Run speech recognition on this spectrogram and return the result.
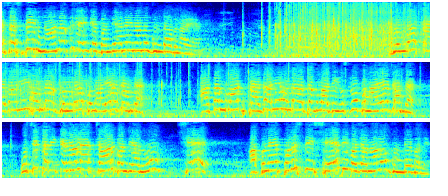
ਐਸਐਸਪੀ ਨਾਨਕ ਜਿਹੇ ਜੇ ਬੰਦਿਆਂ ਨੇ ਇਹਨਾਂ ਨੂੰ ਗੁੰਡਾ ਬਣਾਇਆ ਗੁੰਡਾ ਪੈਦਾ ਨਹੀਂ ਹੁੰਦਾ, ਗੁੰਡਾ ਬਣਾਇਆ ਜਾਂਦਾ ਆਤੰਕਵਾਦ ਪੈਦਾ ਨਹੀਂ ਹੁੰਦਾ ਆਤੰਕਵਾਦੀ ਉਸ ਨੂੰ ਬਣਾਇਆ ਜਾਂਦਾ ਉਸੇ ਤਰੀਕੇ ਨਾਲ ਇਹ ਚਾਰ ਬੰਦਿਆਂ ਨੂੰ ਛੇ, ਆਪਣੇ ਪੁਲਿਸ ਦੀ ਛੇ ਦੀ ਵਜ੍ਹਾ ਨਾਲ ਉਹ ਗੁੰਡੇ ਬਣੇ।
